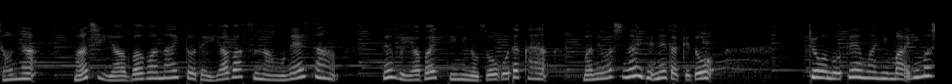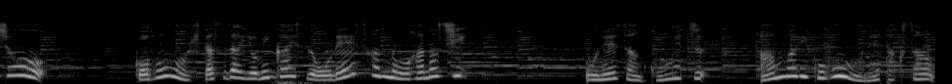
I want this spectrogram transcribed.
そんなマジヤババナイトでヤバスなお姉さん全部やばいって意味の造語だから真似はしないでねだけど今日のテーマに参りましょう。5本をひたすら読み返すお姉さんのお話。お姉さん今月あんまり5本をねたくさん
